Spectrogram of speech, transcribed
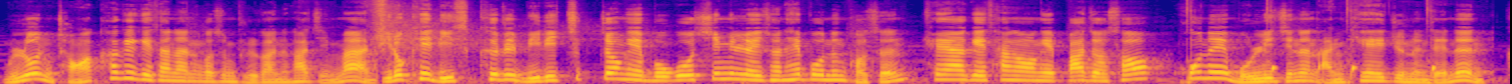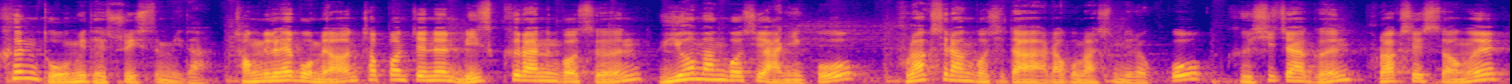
물론 정확하게 계산하는 것은 불가능하지만 이렇게 리스크를 미리 측정해보고 시뮬레이션 해보는 것은 최악의 상황에 빠져서 혼에 몰리지는 않게 해주는 데는 큰 도움이 될 수 있습니다. 정리를 해보면 첫 번째는 리스크라는 것은 위험한 것이 아니고 불확실한 것이다 라고 말씀드렸고 그 시작은 불확실성을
